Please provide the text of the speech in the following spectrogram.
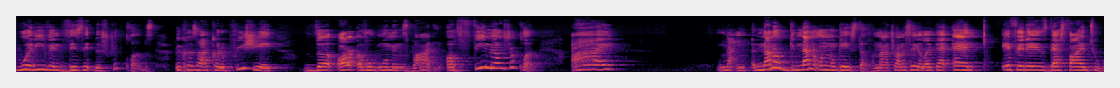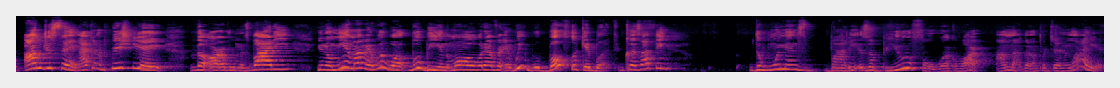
would even visit the strip clubs because I could appreciate the art of a woman's body, a female strip club. I not not on not on no gay stuff. I'm not trying to say it like that. And if it is, that's fine too. I'm just saying I can appreciate the art of woman's body. You know, me and my man, we'll walk, we'll be in the mall or whatever, and we will both look at butt because I think the women's body is a beautiful work of art. I'm not gonna pretend and lie here.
